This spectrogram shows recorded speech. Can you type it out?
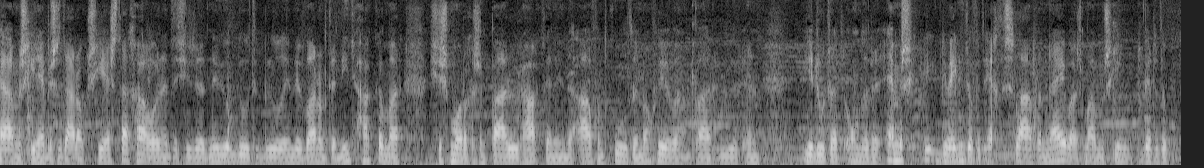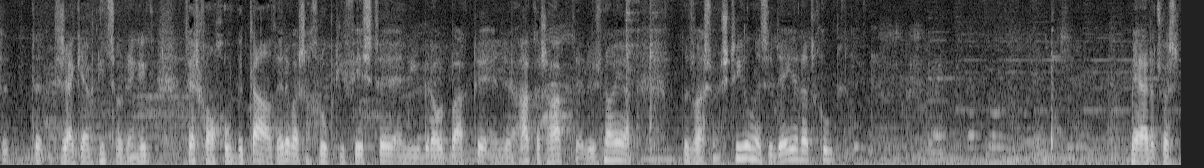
Ja, misschien hebben ze daar ook siesta gehouden. En als je dat nu ook doet, ik bedoel, in de warmte niet hakken... maar als je s morgens een paar uur hakt en in de avond koelt en nog weer een paar uur... en je doet dat onder de... En ik weet niet of het echt slavernij was, maar misschien werd het ook... Dat is eigenlijk juist niet zo, denk ik. Het werd gewoon goed betaald. Hè? Er was een groep die viste en die brood bakte en de hakkers hakten. Dus nou ja, dat was hun stiel en ze deden dat goed. Maar ja, dat was,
